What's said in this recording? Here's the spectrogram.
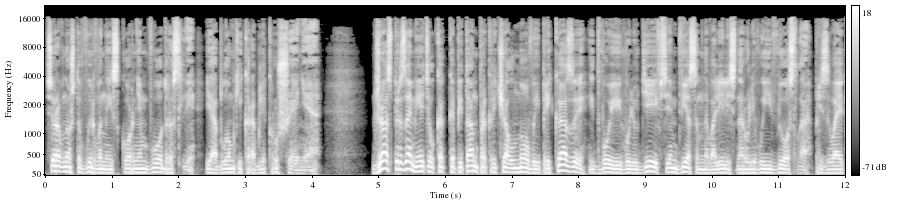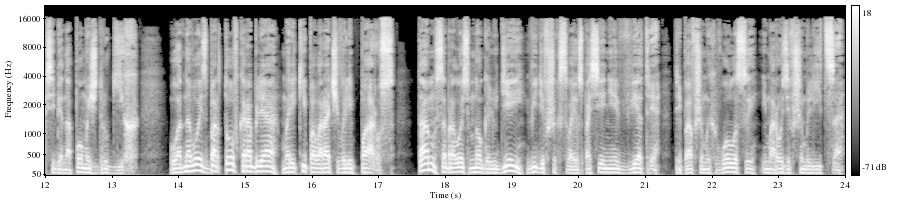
все равно что вырванные с корнем водоросли и обломки кораблекрушения. Джаспер заметил, как капитан прокричал новые приказы, и двое его людей всем весом навалились на рулевые весла, призывая к себе на помощь других. У одного из бортов корабля моряки поворачивали парус. Там собралось много людей, видевших свое спасение в ветре, трепавшим их волосы и морозившим лица.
